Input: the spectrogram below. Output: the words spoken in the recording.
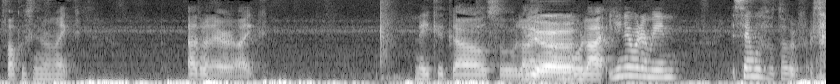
focusing on like I don't know like naked girls or like Yeah. more like you know what I mean. Same with photographers.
